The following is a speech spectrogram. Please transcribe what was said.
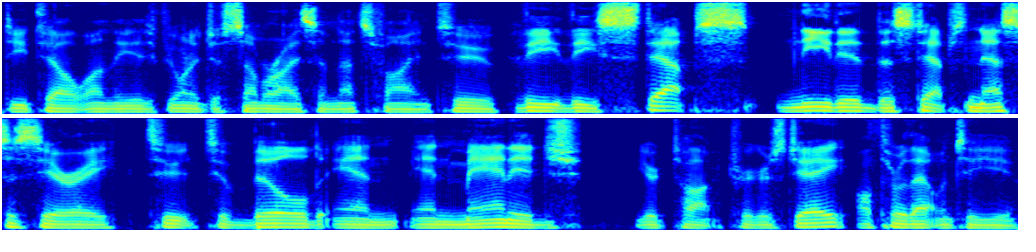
detail on these if you want to just summarize them that's fine too the the steps needed the steps necessary to to build and and manage your talk triggers. Jay, I'll throw that one to you.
